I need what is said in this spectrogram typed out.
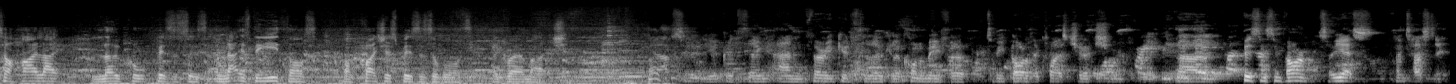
to highlight local businesses. And that is the ethos of Christchurch Business Awards. Thank you very much. Absolutely a good thing and very good for the local economy for to be part of the Christchurch uh, business environment. So yes, fantastic.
